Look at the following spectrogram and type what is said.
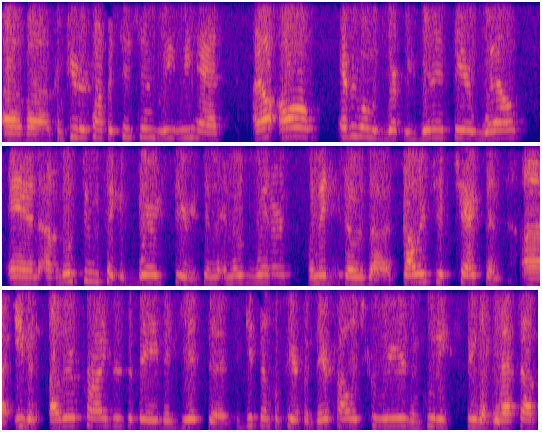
of uh, computer competitions. We we had all, all everyone was represented there well, and um, those students take it very serious. And, and those winners, when they get those uh, scholarship checks and uh, even other prizes that they they get to to get them prepared for their college careers, including things like laptops.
